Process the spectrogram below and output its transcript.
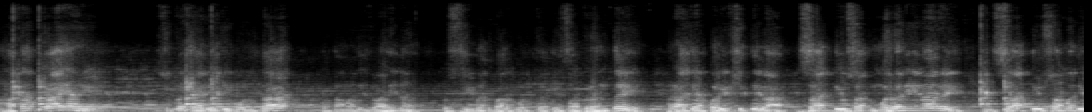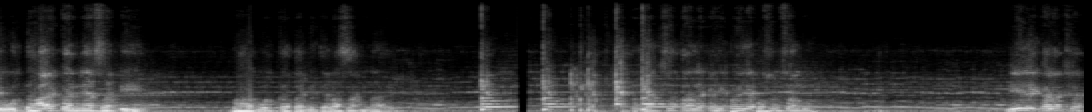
हातात काय आहे? शुकाचार्यजी बोलतात कथामध्ये जो आहे ना तो श्रीमद भागवत कथेचा ग्रंथ आहे. राजा परीक्षितेला सात दिवसात मरण येणार आहे. सात दिवसामध्ये उद्धार करण्यासाठी भागवत कथा मी त्याला सांगणार आहे. लक्षात आलं का हे पहिल्यापासून सांगू? येईल का लक्षात?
